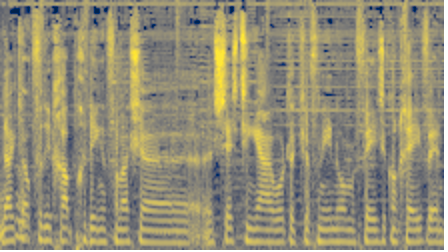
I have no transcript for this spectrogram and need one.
Daar had je ook van die grappige dingen van als je 16 jaar wordt, dat je van die enorme feesten kan geven. En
